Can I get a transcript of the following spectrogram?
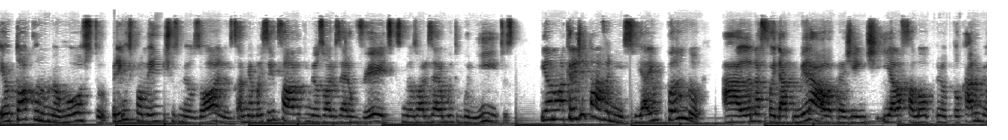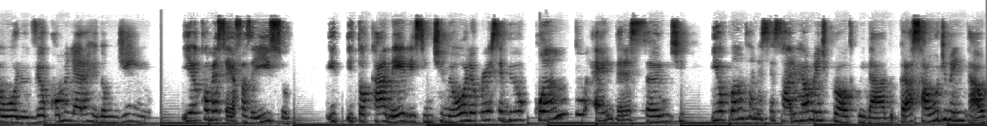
eu toco no meu rosto, principalmente os meus olhos. A minha mãe sempre falava que meus olhos eram verdes, que meus olhos eram muito bonitos. E eu não acreditava nisso. E aí, quando a Ana foi dar a primeira aula pra gente e ela falou para eu tocar no meu olho e ver como ele era redondinho, e eu comecei a fazer isso e, e tocar nele e sentir meu olho, eu percebi o quanto é interessante e o quanto é necessário realmente para o autocuidado, para a saúde mental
